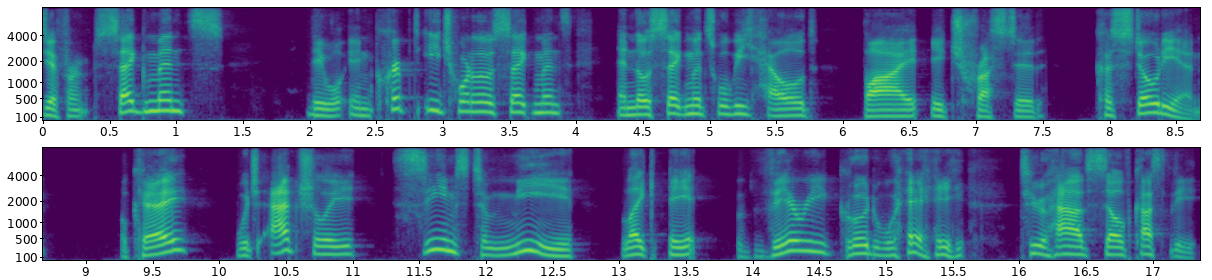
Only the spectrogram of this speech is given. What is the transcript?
different segments. They will encrypt each one of those segments, and those segments will be held by a trusted custodian. Okay? Which actually seems to me like a very good way to have self custody.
